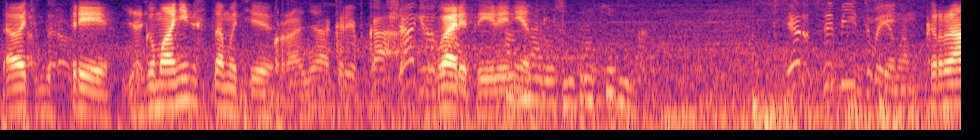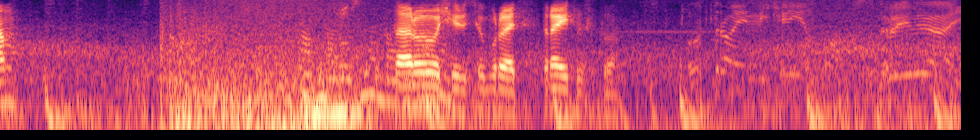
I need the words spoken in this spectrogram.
Давайте быстрее. Угомонились там эти Броня крепка. Или нет? Обнаружен противник. В сердце битвы. Нам кран. Вторую очередь убрать строительство. Устроим вечеринку. Стреляй.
